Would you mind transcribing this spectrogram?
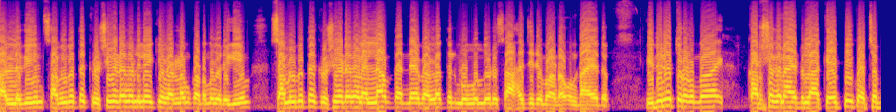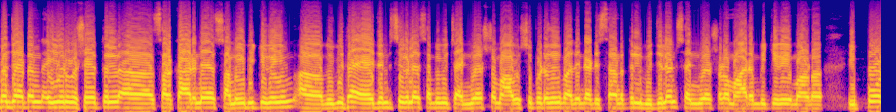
തള്ളുകയും സമീപത്തെ കൃഷിയിടങ്ങളിലേക്ക് വെള്ളം കടന്നു വരികയും സമീപത്തെ കൃഷിയിടങ്ങളെല്ലാം തന്നെ വെള്ളത്തിൽ മുങ്ങുന്ന ഒരു സാഹചര്യമാണ് ഉണ്ടായത്. ഇതിനെ തുടർന്ന് കർഷകനായിട്ടുള്ള കെ പി കൊച്ചപ്പൻചേട്ടൻ ഈ ഒരു വിഷയത്തിൽ സർക്കാരിനെ സമീപിക്കുകയും വിവിധ ഏജൻസികളെ സമീപിച്ച് അന്വേഷണം ആവശ്യപ്പെടുകയും അതിന്റെ അടിസ്ഥാനത്തിൽ വിജിലൻസ് അന്വേഷണം ആരംഭിക്കുകയുമാണ് ഇപ്പോൾ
